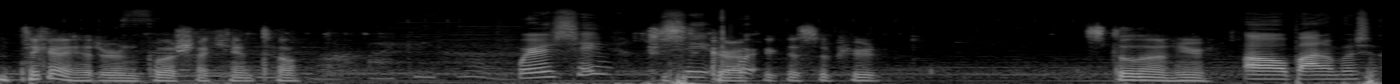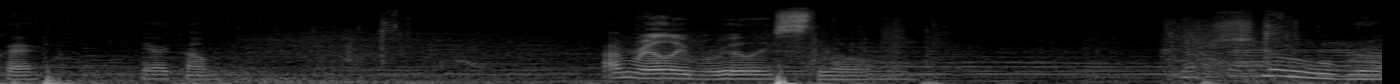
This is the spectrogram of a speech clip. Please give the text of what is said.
I think I hit her in the bush. I can't tell. Where is she? Just She. the where- graphic disappeared. Still down here. Oh, bottom bush, okay. Here I come. I'm really, really slow. Slow, bro.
